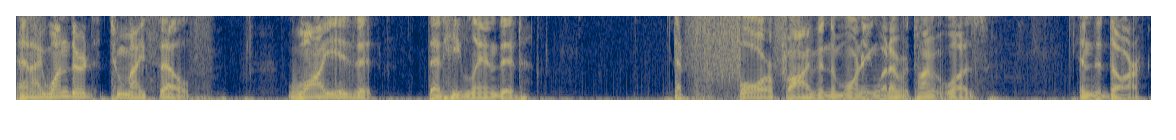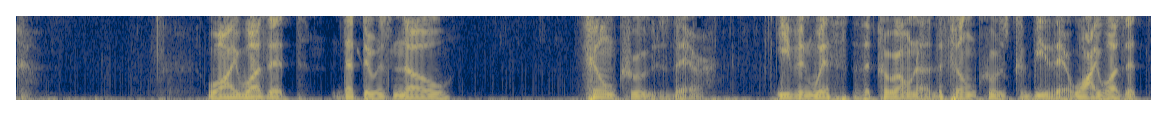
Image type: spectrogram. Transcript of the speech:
And I wondered to myself, why is it that he landed at four or five in the morning, whatever time it was, in the dark? Why was it that there was no film crews there? even with the corona, the film crews could be there. Why was it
